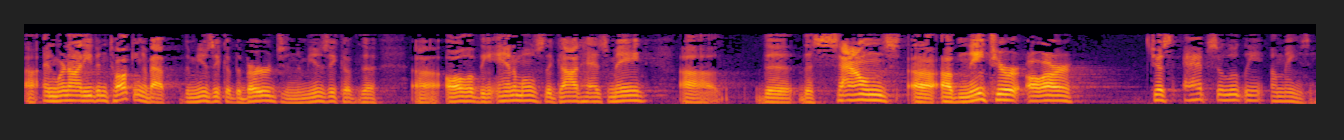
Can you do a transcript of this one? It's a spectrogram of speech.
uh, and we're not even talking about the music of the birds and the music of the uh, all of the animals that God has made. Uh, the, the sounds uh, of nature are just absolutely amazing.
